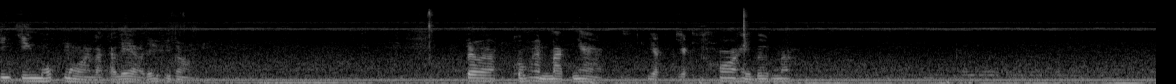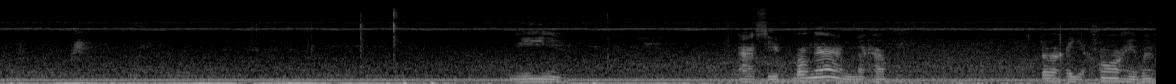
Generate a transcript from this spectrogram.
จริง ๆ มกหมอละก็แล้วได้พี่น้อง แต่ว่าผมหันมักยาก อยาก อยากห่อให้เบิ่งเนาะ นี่ สิบบ้องามนะครับ แตัวาก็อยากห่อให้เบิ่ง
